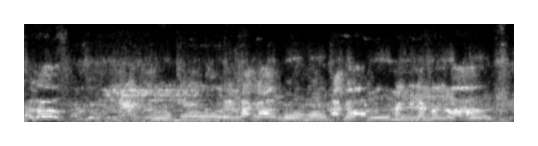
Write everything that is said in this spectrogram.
হ্যালো? তোমার না কষ্ট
